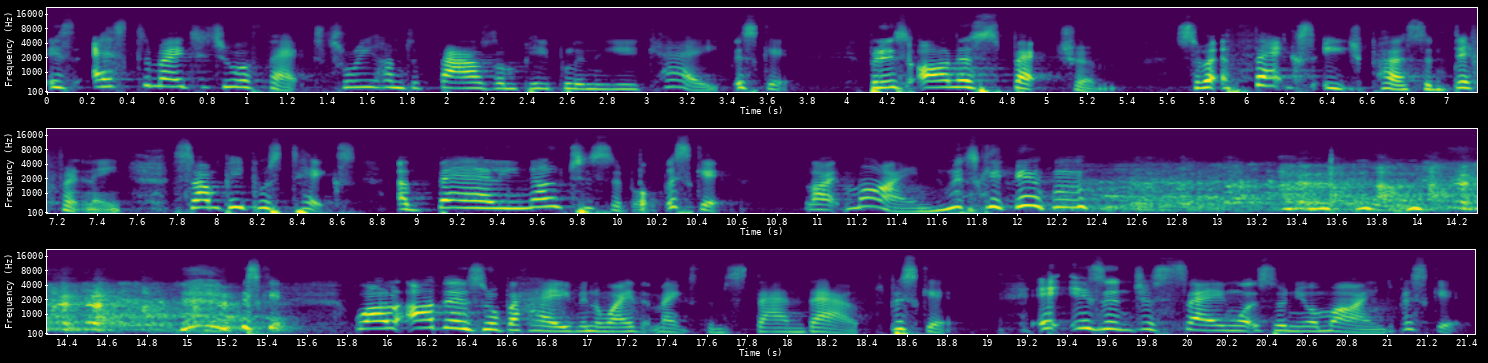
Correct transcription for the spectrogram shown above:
It's estimated to affect 300,000 people in the UK. Biscuit. But it's on a spectrum. So it affects each person differently. Some people's tics are barely noticeable. Biscuit, like mine. Biscuit. Biscuit. While others will behave in a way that makes them stand out. Biscuit. It isn't just saying what's on your mind. Biscuit.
